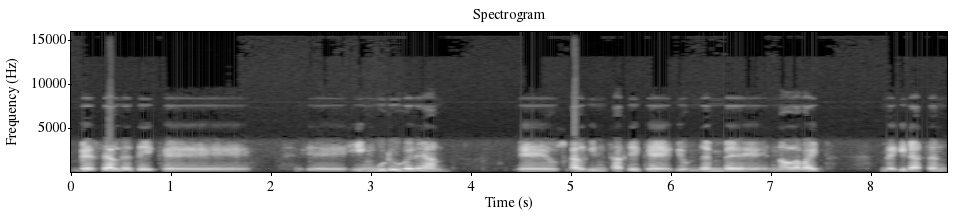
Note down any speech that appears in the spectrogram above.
Beste aldetik, e, e, inguru berean e, euskal gintzatik e, giunden be e, nolabait begiratzen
